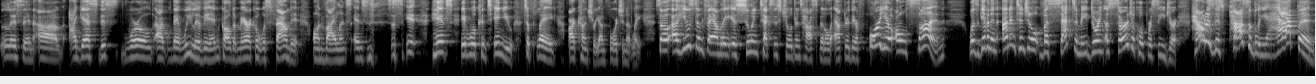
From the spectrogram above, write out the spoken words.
Listen, uh, I guess this world uh, that we live in, called America, was founded on violence, and it, hence it will continue to plague our country, unfortunately. So, a Houston family is suing Texas Children's Hospital after their four-year-old son was given an unintentional vasectomy during a surgical procedure. How does this possibly happen?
